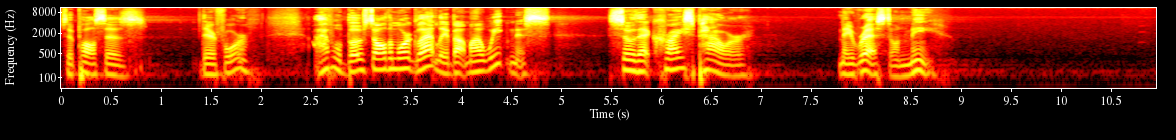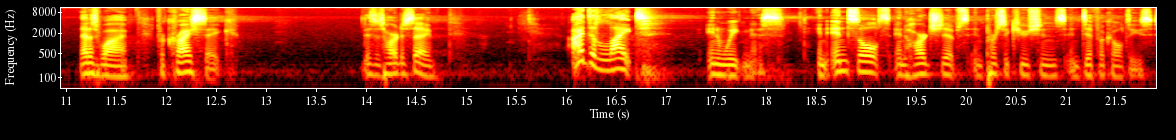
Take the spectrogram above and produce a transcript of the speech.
So Paul says, Therefore, I will boast all the more gladly about my weakness, so that Christ's power may rest on me. That is why, for Christ's sake, this is hard to say, I delight in weakness in insults, in hardships, in persecutions, in difficulties.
